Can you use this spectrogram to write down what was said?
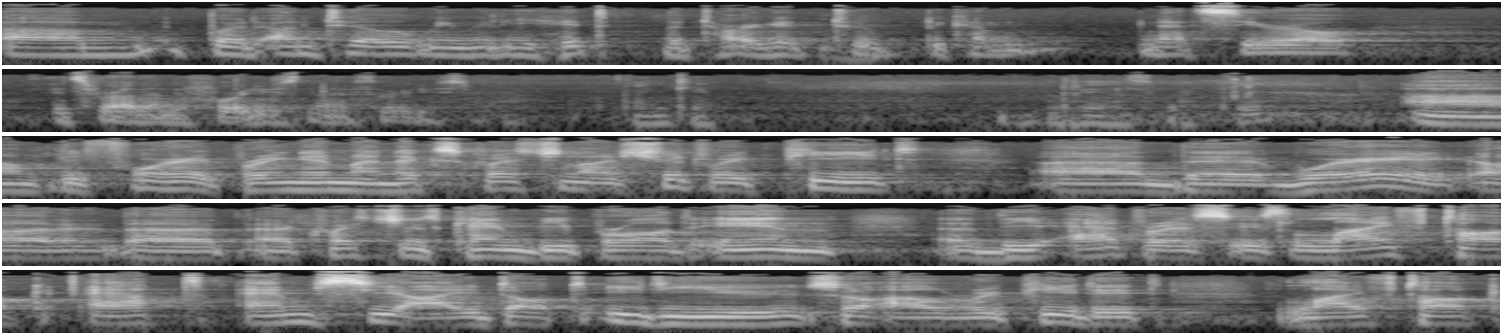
Um, but until we really hit the target to become net zero, it's rather in the 40s than the 30s. Thank you. Uh, before I bring in my next question, I should repeat uh, the where uh, the uh, questions can be brought in. Uh, the address is livetalk at mci.edu. So I'll repeat it, livetalk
